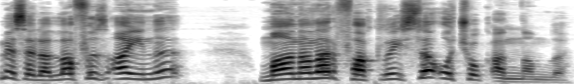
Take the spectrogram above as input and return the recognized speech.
Mesela lafız aynı manalar farklıysa o çok anlamlı.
